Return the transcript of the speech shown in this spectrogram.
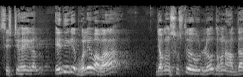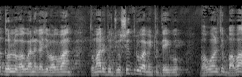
সৃষ্টি হয়ে গেল। এদিকে ভোলে বাবা যখন সুস্থ হয়ে উঠল, তখন আবদার ধরলো ভগবানের কাছে, ভগবান, তোমার একটু যোশিদ্রু আমি একটু দেখব। ভগবান হচ্ছে বাবা,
